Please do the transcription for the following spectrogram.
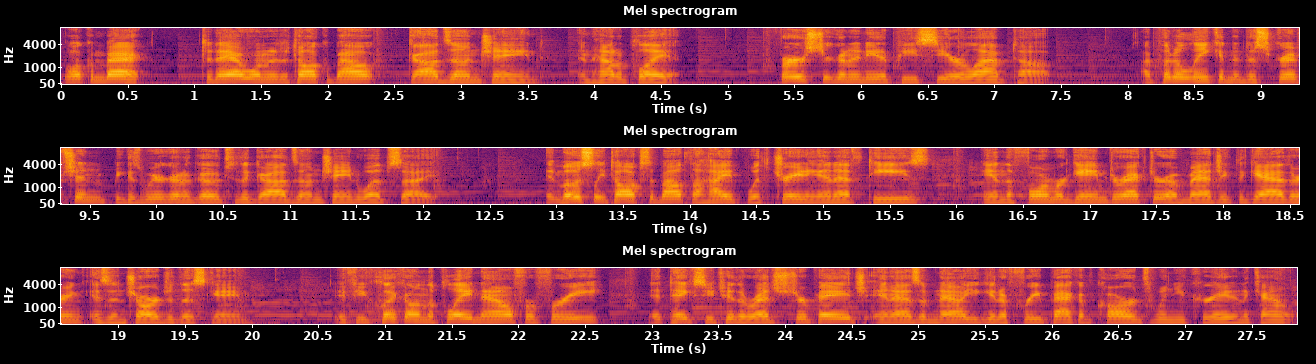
Welcome back. Today I wanted to talk about Gods Unchained and how to play it. First, you're going to need a PC or laptop. I put a link in the description because we're going to go to the Gods Unchained website. It mostly talks about the hype with trading NFTs, and the former game director of Magic the Gathering is in charge of this game. If you click on the Play Now for free, it takes you to the register page, and as of now, you get a free pack of cards when you create an account.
